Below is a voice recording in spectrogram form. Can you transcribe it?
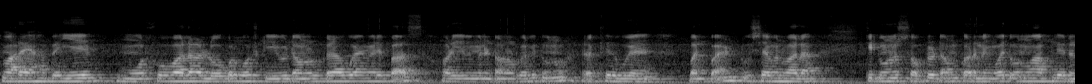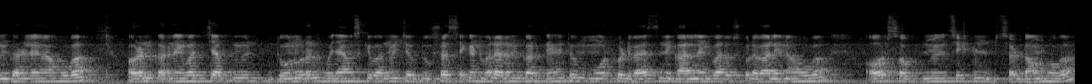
हमारा यहाँ पे ये मोरफो वाला लोकल होस्ट ये भी डाउनलोड करा हुआ है मेरे पास और ये भी मैंने डाउनलोड करके दोनों रखे हुए हैं। 1.27 वाला कि दोनों सॉफ्टवेयर डाउन करने के बाद दोनों आप लिए रन कर लेना होगा और रन करने के बाद जब दोनों रन हो जाए उसके बाद में जब दूसरा सेकंड वाला रन करते हैं तो मोरफो डिवाइस निकालने के बाद उसको लगा लेना होगा और सॉफ्टवेयर सिस्टम शट डाउन होगा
